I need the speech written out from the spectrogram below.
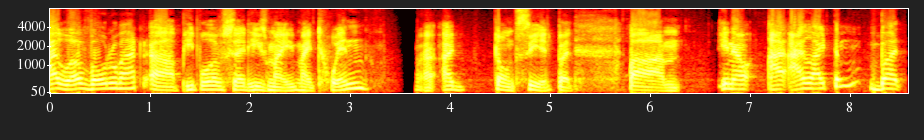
I love Vogelbach. Uh, people have said he's my my twin. I, I don't see it, but um, you know, I, I like them, but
